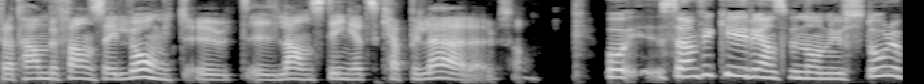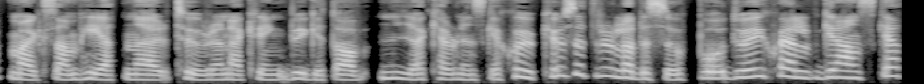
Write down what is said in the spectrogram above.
för att han befann sig långt ut i landstingets kapillärer. Så. Och sen fick ju Irene Svenonius stor uppmärksamhet när turerna kring bygget av Nya Karolinska sjukhuset rullades upp. Och du har ju själv granskat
